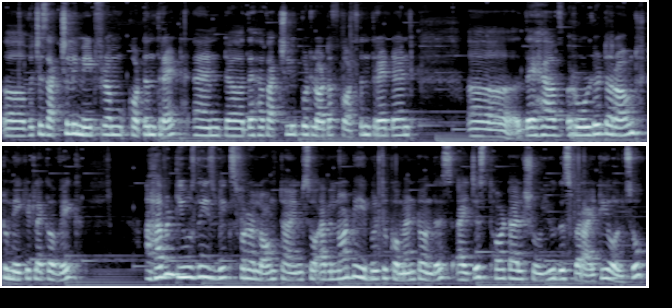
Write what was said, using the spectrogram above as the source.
uh, which is actually made from cotton thread and uh, they have actually put a lot of cotton thread and uh, they have rolled it around to make it like a wig. I haven't used these wigs for a long time so I will not be able to comment on this. I just thought I'll show you this variety also.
